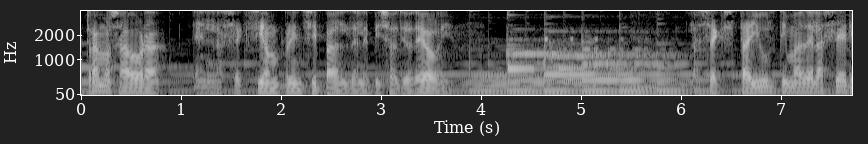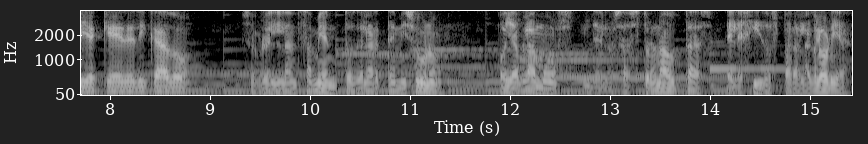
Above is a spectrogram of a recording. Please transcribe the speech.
Entramos ahora en la sección principal del episodio de hoy. La sexta y última de la serie que he dedicado sobre el lanzamiento del Artemis 1. Hoy hablamos de los astronautas elegidos para la gloria.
